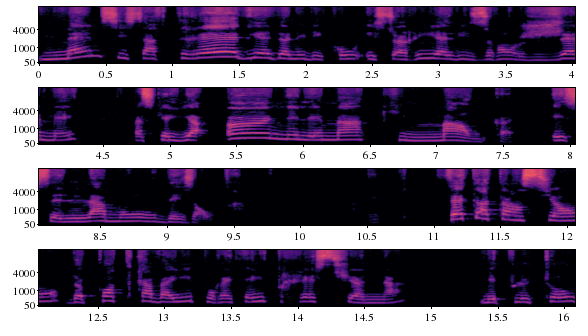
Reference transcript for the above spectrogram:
même s'ils savent très bien donner des cours, ils se réaliseront jamais parce qu'il y a un élément qui manque et c'est l'amour des autres. Faites attention de ne pas travailler pour être impressionnant, mais plutôt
